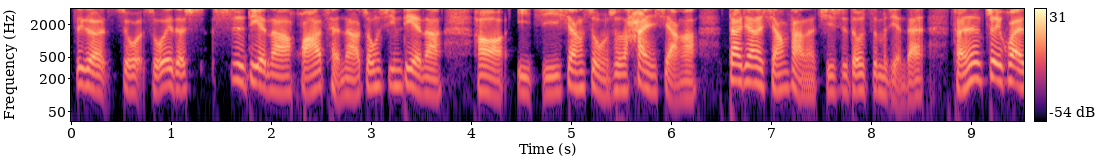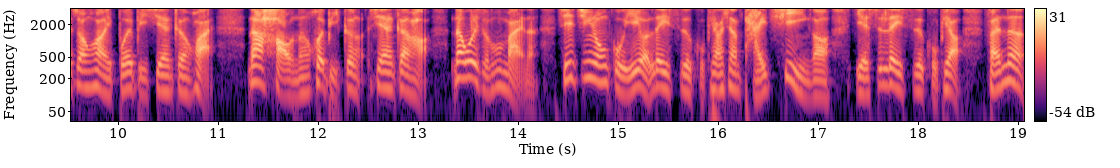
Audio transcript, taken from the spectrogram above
这个所所谓的市市电啊、华晨啊、中心电啊，好，以及像是我们说的汉翔啊，大家的想法呢，其实都是这么简单，反正最坏的状况也不会比现在更坏，那好呢会比更现在更好。那为什么不买呢？其实金融股也有类似的股票，像台气影。哦，也是类似的股票，反正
